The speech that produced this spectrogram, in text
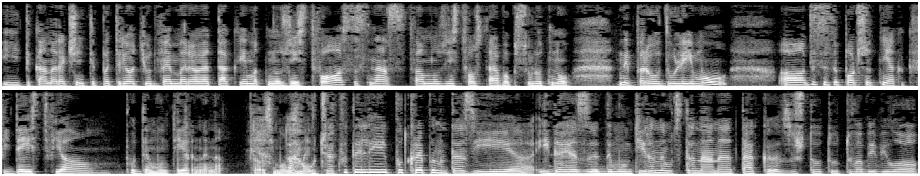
и така наречените патриоти от ВМРО и Атака имат мнозинство, а с нас това мнозинство става абсолютно непреодолимо, а, да се започнат някакви действия по демонтиране на този монумент. А, очаквате ли подкрепа на тази идея за демонтиране от страна на Атака, защото това би било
